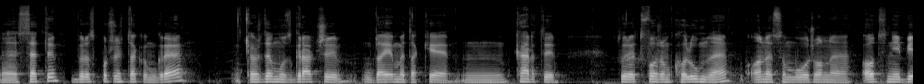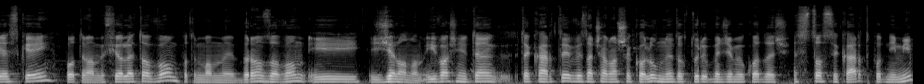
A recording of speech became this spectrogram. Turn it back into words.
e, sety, by rozpocząć taką grę. Każdemu z graczy dajemy takie mm, karty, które tworzą kolumnę. One są ułożone od niebieskiej, potem mamy fioletową, potem mamy brązową i zieloną. I właśnie te, te karty wyznaczają nasze kolumny, do których będziemy układać stosy kart pod nimi,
